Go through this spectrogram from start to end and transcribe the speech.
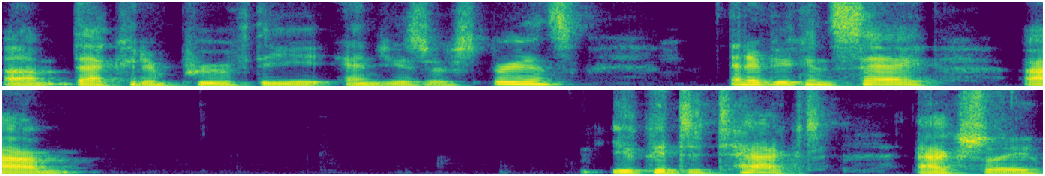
um, that could improve the end user experience. And if you can say, um, you could detect actually,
